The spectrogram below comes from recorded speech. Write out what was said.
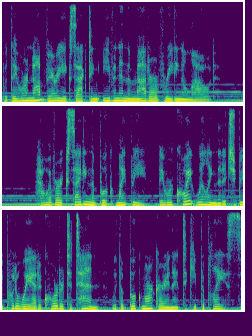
but they were not very exacting even in the matter of reading aloud. However exciting the book might be, they were quite willing that it should be put away at a quarter to ten, with a bookmarker in it to keep the place.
